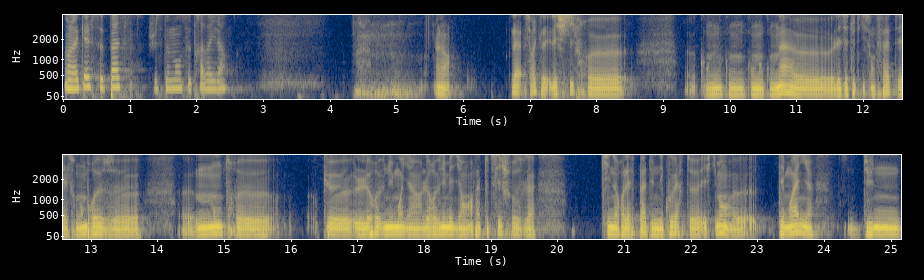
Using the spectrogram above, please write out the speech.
dans laquelle se passe justement ce travail-là? Alors, c'est vrai que les chiffres euh, qu'on qu qu a, euh, les études qui sont faites, et elles sont nombreuses, euh, euh, montrent euh, que le revenu moyen, le revenu médian, enfin toutes ces choses-là, qui ne relèvent pas d'une découverte, effectivement, témoignent d'une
